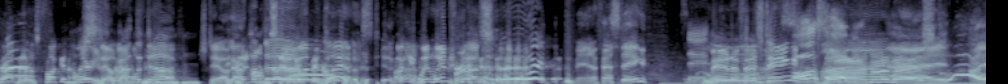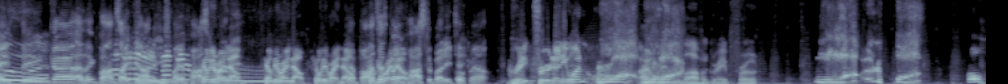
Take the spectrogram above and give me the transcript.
bad, but it was fucking hilarious. Still So got the dub. Still got the dub. Still got the clip. Fucking win-win for us. Manifesting. Say- Manifesting. Awesome! I, I think uh, I think Bonsai got it. He's my imposter Kill me right buddy. now. Kill me right now. Kill me right now. Yeah, Kill Bonsai's right my now. imposter buddy. Take him out. Grapefruit, anyone? I would love a grapefruit. Oh,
